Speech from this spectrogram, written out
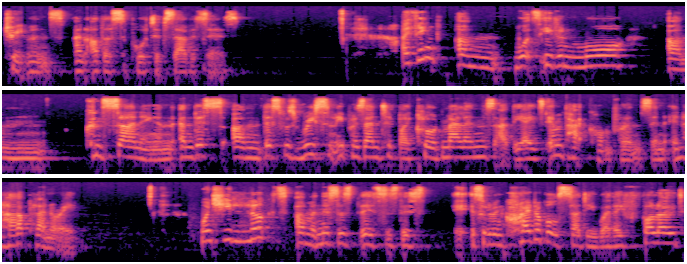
treatments and other supportive services. I think um, what's even more um, concerning, and, and this um, this was recently presented by Claude Mellins at the AIDS Impact Conference in, in her plenary. When she looked, um, and this is this is this sort of incredible study where they followed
